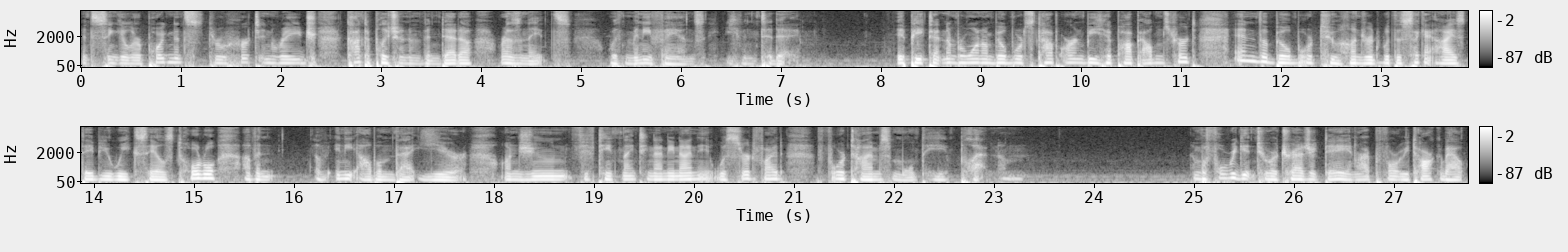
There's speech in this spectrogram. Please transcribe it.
Its singular poignance through hurt and rage, contemplation and vendetta resonates with many fans even today. It peaked at number one on Billboard's top R&B hip hop albums chart and the Billboard 200 with the second highest debut week sales total of an of any album that year. On June 15, 1999, it was certified four times multi-platinum. And before we get into our tragic day and right before we talk about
